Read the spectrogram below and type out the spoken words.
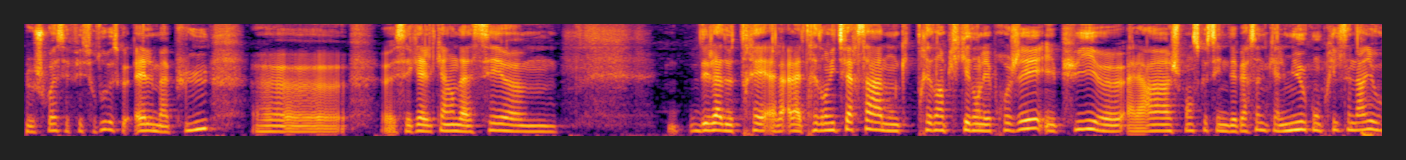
Le choix s'est fait surtout parce que elle m'a plu. Euh, euh, c'est quelqu'un d'assez euh, déjà de très, elle a, très envie de faire ça, donc très impliquée dans les projets. Et puis, je pense que c'est une des personnes qui a le mieux compris le scénario.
